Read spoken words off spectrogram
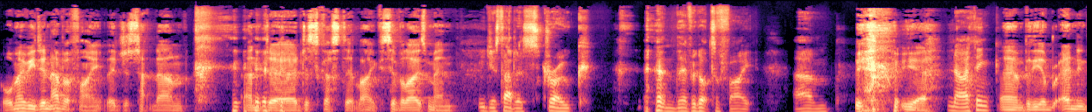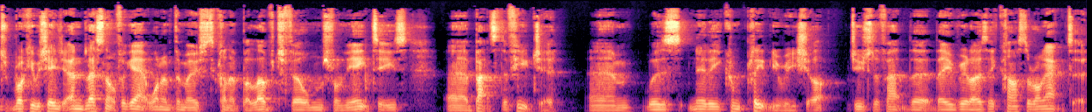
or maybe he didn't have a fight. They just sat down and uh, discussed it like civilized men. He just had a stroke and they forgot to fight. Um, yeah, yeah. No, I think. Um, but the ending to Rocky was changed, and let's not forget one of the most kind of beloved films from the eighties, uh, Back to the Future, um, was nearly completely reshot due to the fact that they realised they cast the wrong actor.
